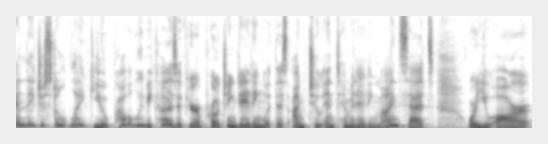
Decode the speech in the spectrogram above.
And they just don't like you, probably because if you're approaching dating with this I'm too intimidating mindset, or you are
